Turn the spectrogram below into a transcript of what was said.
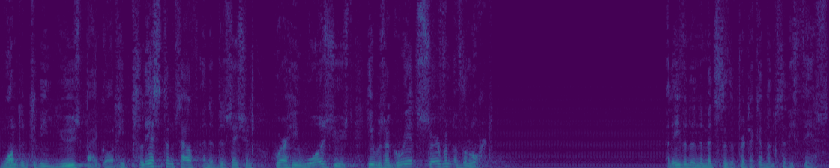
wanted to be used by God. He placed himself in a position where he was used. He was a great servant of the Lord. And even in the midst of the predicaments that he faced,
